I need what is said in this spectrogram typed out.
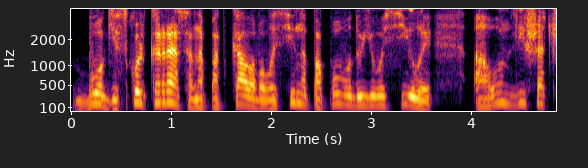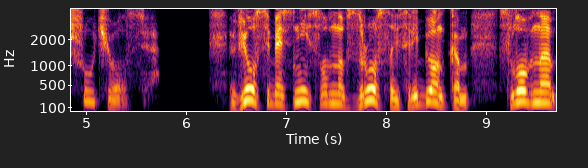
Боги, сколько раз она подкалывала Сина по поводу его силы, а он лишь отшучивался. Вел себя с ней, словно взрослый, с ребенком, словно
